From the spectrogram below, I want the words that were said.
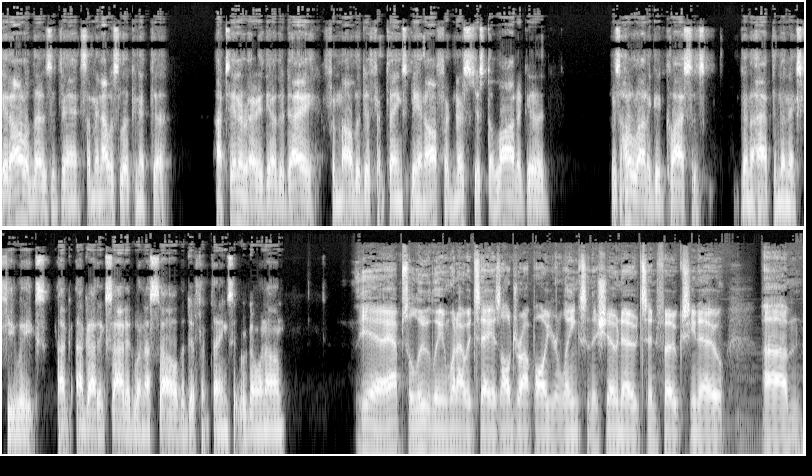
at all of those events. I mean, I was looking at the itinerary the other day from all the different things being offered, and there's just a lot of good. There's a whole lot of good classes going to happen the next few weeks. I, I got excited when I saw the different things that were going on. Yeah, absolutely. And what I would say is I'll drop all your links in the show notes. And folks, you know, um,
